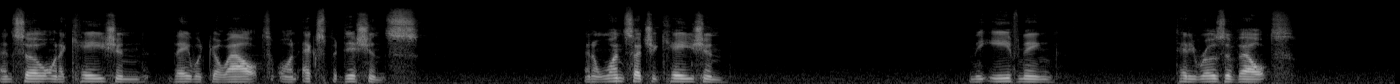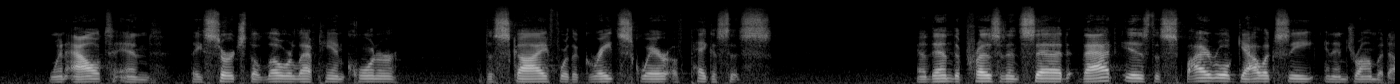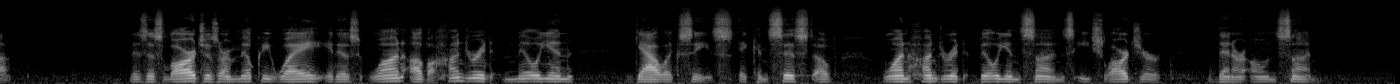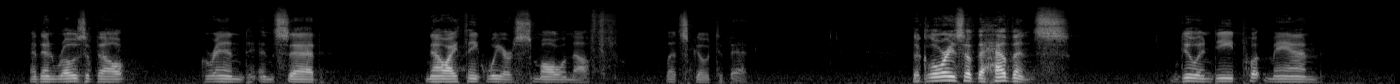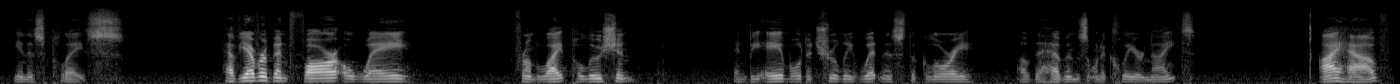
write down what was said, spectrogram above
And so on occasion, they would go out on expeditions. And on one such occasion, in the evening, Teddy Roosevelt went out and they searched the lower left hand corner of the sky for the great square of Pegasus. And then the president said, That is the spiral galaxy in Andromeda. It is as large as our Milky Way. It is one of a hundred million galaxies. It consists of 100 billion suns, each larger than our own sun. And then Roosevelt grinned and said, Now I think we are small enough. Let's go to bed. The glories of the heavens do indeed put man in his place. Have you ever been far away from light pollution and be able to truly witness the glory of the heavens on a clear night? I have.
